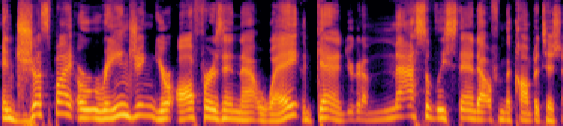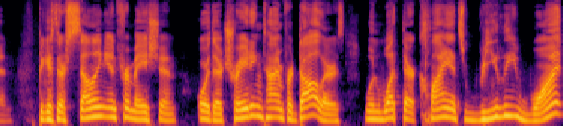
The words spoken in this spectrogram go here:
And just by arranging your offers in that way, again, you're going to massively stand out from the competition because they're selling information or they're trading time for dollars when what their clients really want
